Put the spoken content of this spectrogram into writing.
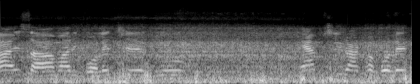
ગાઈસ આ અમારી કોલેજ છે M MC Rathwa college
